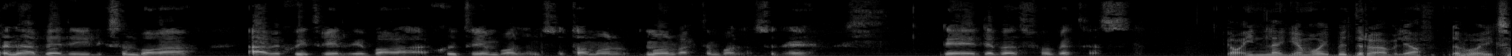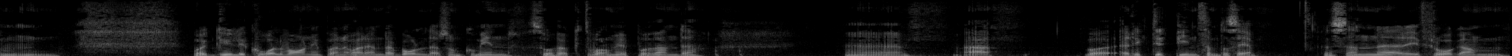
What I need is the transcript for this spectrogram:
Men här blev det ju liksom bara Äh, vi skiter i det. Vi bara skjuter in bollen så tar mål, målvakten bollen. Så det, det, det behövs förbättras. Ja, inläggen var ju bedrövliga. Det var liksom det var gylikolvarning på varenda boll där som kom in. Så högt var de uppe och vände. Uh, ja, det var riktigt pinsamt att se. Sen är det ju frågan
